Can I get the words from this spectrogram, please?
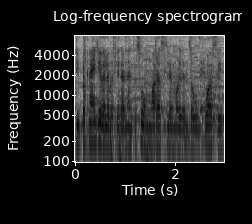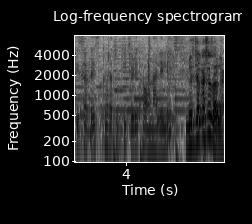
दीपक नाही जेवायला बसले कारण त्यांचा सोमवार असल्यामुळे त्यांचा उपवास आहे. ते सकाळीच घरातून खिचडी खाऊन आलेले मिरच्या कशा झाल्या?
